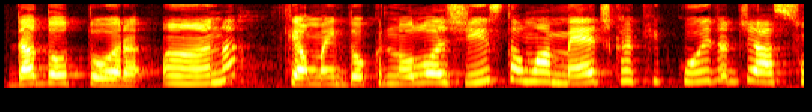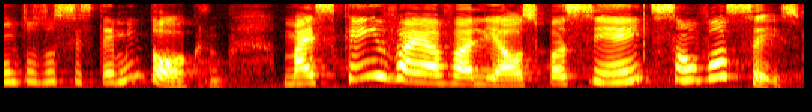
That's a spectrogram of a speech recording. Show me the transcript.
da doutora Ana, que é uma endocrinologista, uma médica que cuida de assuntos do sistema endócrino. Mas quem vai avaliar os pacientes são vocês.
